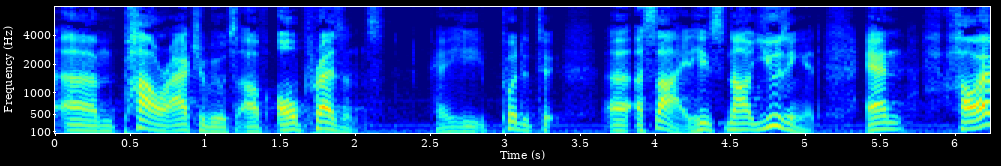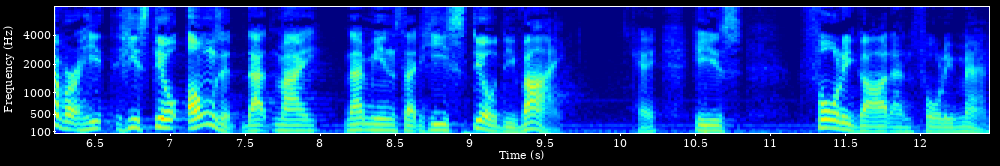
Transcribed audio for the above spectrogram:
um, power attributes of all presence. Okay, he put it to, uh, aside. He's not using it. And however, he, he still owns it. That might, that means that he's still divine. Okay, he's fully God and fully man.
